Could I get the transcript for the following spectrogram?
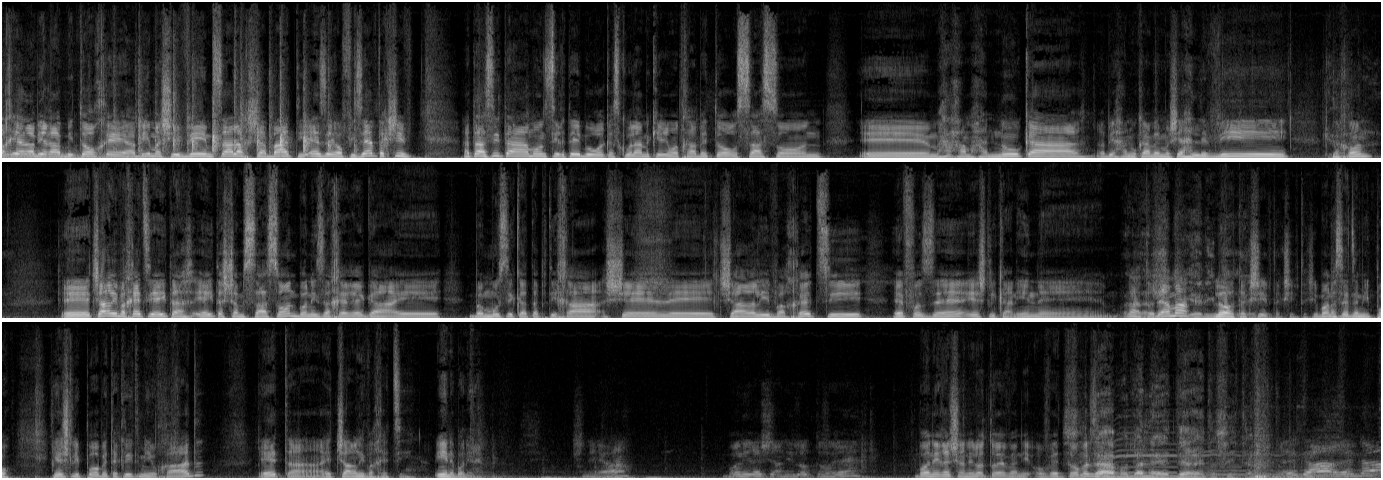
אחי הרבי רב, מתוך אה, הבימה 70, סאלח שבתי, איזה יופי. זאב, תקשיב, אתה עשית המון סרטי בורקס, כולם מכירים אותך בתור ששון, אה, חכם חנוכה, רבי חנוכה בן משה הלוי, נכון? אה, צ'רלי וחצי, היית, היית שם ששון, בוא נזכר רגע אה, במוסיקת הפתיחה של אה, צ'רלי וחצי, איפה זה? יש לי כאן, הנה... לא, אתה יודע מה? לא. תקשיב, תקשיב, תקשיב, בוא נעשה את זה מפה. יש לי פה בתקליט מיוחד את, ה, את צ'רלי וחצי. הנה, בוא נראה. שנייה. בוא נראה שאני לא טועה. בוא נראה שאני לא טועה ואני עובד טוב על עשית זה. עבודה נהדרת עשית. רגע, רגע.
